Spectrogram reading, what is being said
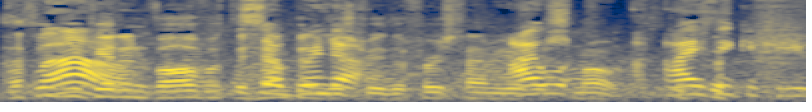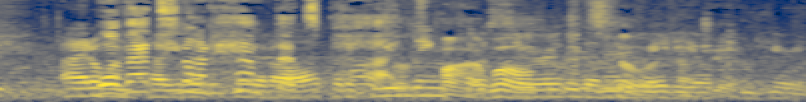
I think Wow. you get involved with the So, hemp Brenda, industry the first time you I, ever w- smoke. I think if you, I don't Well, want to that's tell you not what to do hemp, at that's all, but if you That's lean closer, Well, then it's the radio hemp. can hear you.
